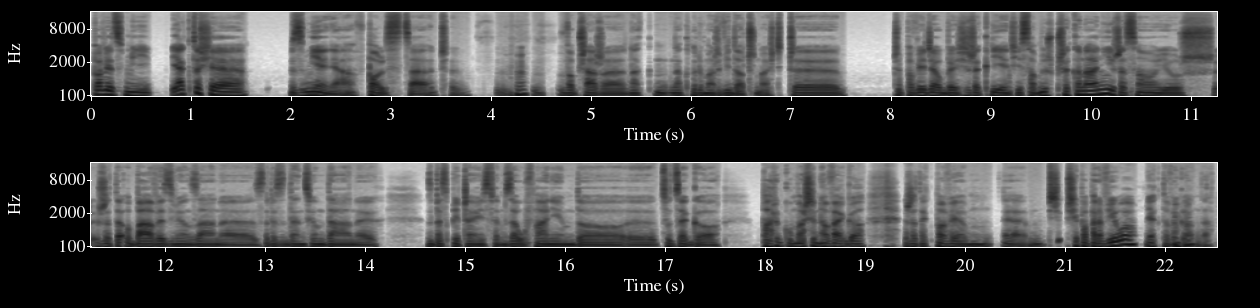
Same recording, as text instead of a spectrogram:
Powiedz mi, jak to się zmienia w Polsce, czy w, mhm. w obszarze, na, na który masz widoczność? Czy, czy powiedziałbyś, że klienci są już przekonani, że są już, że te obawy związane z rezydencją danych, z bezpieczeństwem, zaufaniem do y, cudzego parku maszynowego, że tak powiem, się poprawiło? Jak to mhm. wygląda?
